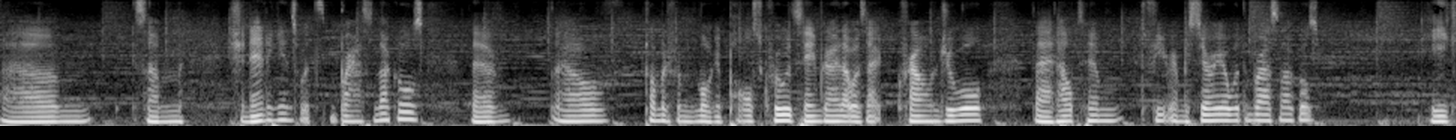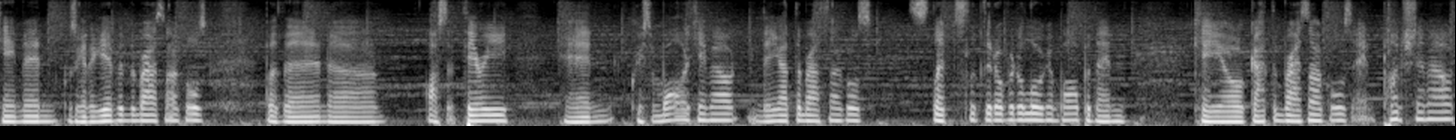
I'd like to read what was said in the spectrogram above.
um, some shenanigans with brass knuckles. The uh, coming from Logan Paul's crew, the same guy that was at Crown Jewel that helped him defeat Rey Mysterio with the brass knuckles. He came in, was going to give him the brass knuckles, but then uh, Austin Theory and Grayson Waller came out. They got the brass knuckles, slipped slipped it over to Logan Paul, but then KO got the brass knuckles and punched him out.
